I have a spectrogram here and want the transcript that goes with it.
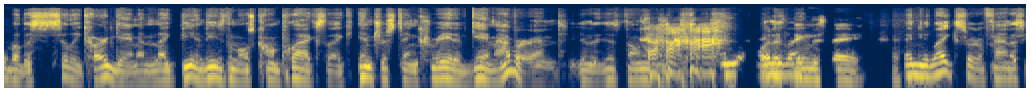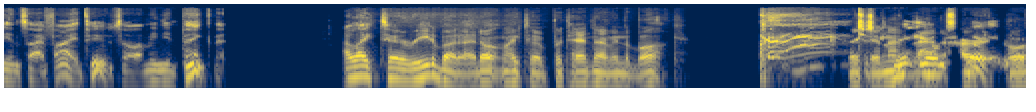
about this silly card game, and like D and D is the most complex, like interesting, creative game ever, and you, know, just don't. even- what a like, thing to say. and you like sort of fantasy and sci-fi too. So I mean, you'd think that. I like to read about it. I don't like to pretend I'm in the book. Just I'm not create your own that story. hardcore.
